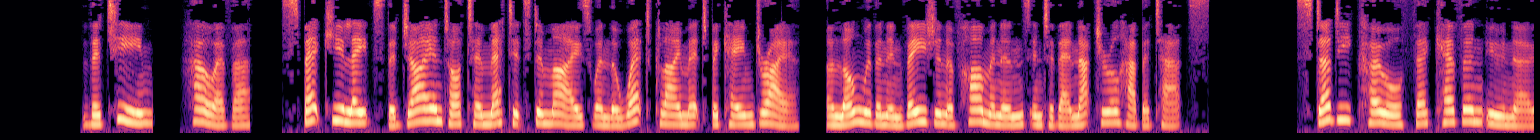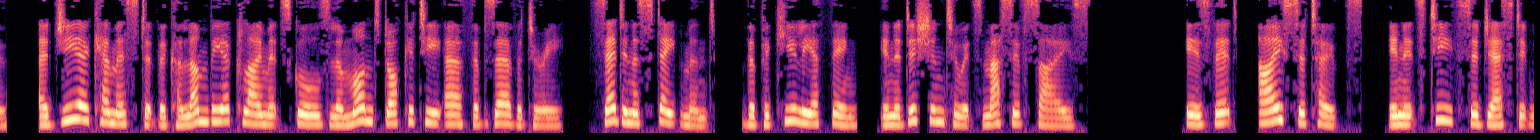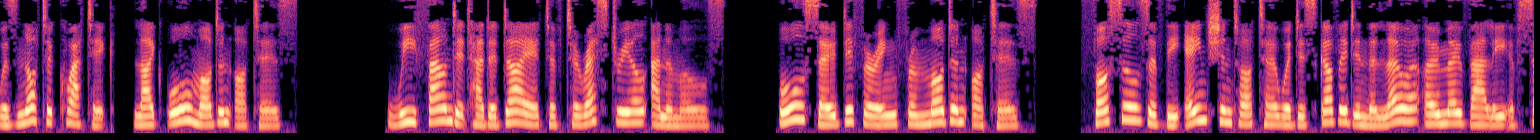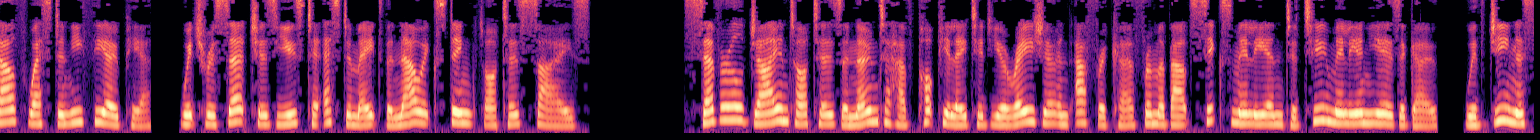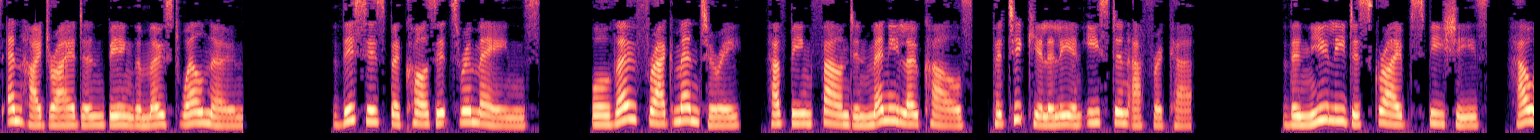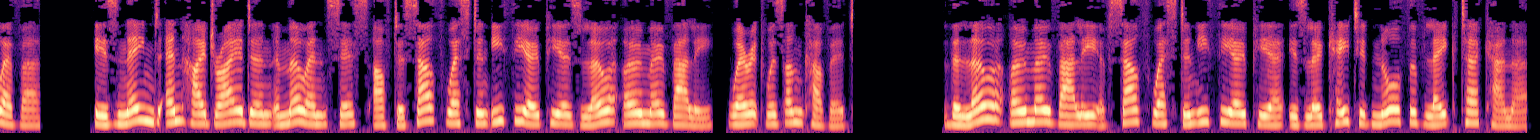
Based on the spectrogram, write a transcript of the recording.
The team, however, speculates the giant otter met its demise when the wet climate became drier, along with an invasion of hominins into their natural habitats. Study co-author Kevin Uno, a geochemist at the Columbia Climate School's Lamont Doherty Earth Observatory, said in a statement, the peculiar thing, in addition to its massive size, is that isotopes in its teeth suggest it was not aquatic, like all modern otters. We found it had a diet of terrestrial animals, also differing from modern otters. Fossils of the ancient otter were discovered in the lower Omo Valley of southwestern Ethiopia, which researchers used to estimate the now extinct otter's size. Several giant otters are known to have populated Eurasia and Africa from about 6 million to 2 million years ago, with genus Enhydriodon being the most well known. This is because its remains, although fragmentary, have been found in many locales, particularly in eastern Africa. The newly described species, however, is named Enhydriodon omoensis after southwestern Ethiopia's lower Omo Valley, where it was uncovered. The lower Omo Valley of southwestern Ethiopia is located north of Lake Turkana.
